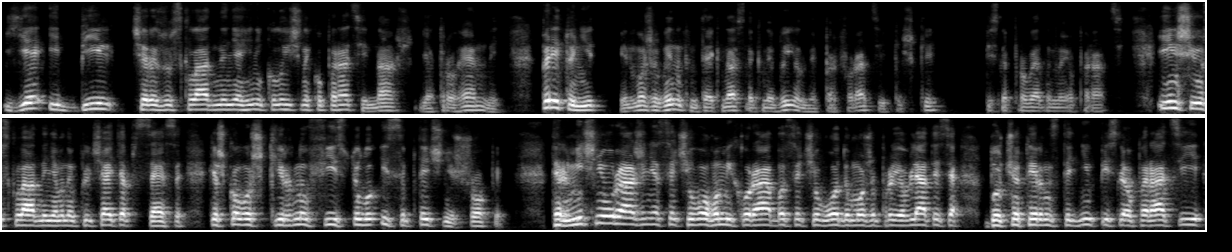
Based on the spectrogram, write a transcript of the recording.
є і біль через ускладнення гінекологічних операцій, наш ятрогенний. Перитоніт, він може виникнути як наслідок невиявленої перфорації кишки після проведеної операції. Інші ускладнення вони включають абсцеси, кишково-шкірну фістулу і септичні шоки. Термічні ураження сечового міхура або сечоводу може проявлятися до 14 днів після операції.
